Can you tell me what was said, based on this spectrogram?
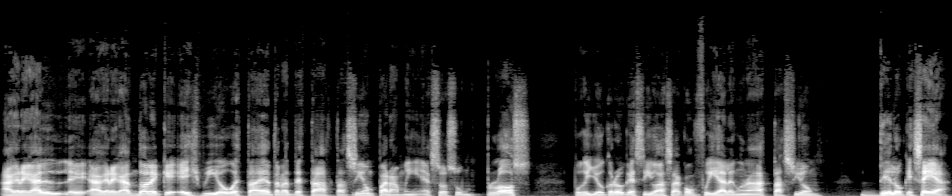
Agregarle, agregándole que HBO está detrás de esta adaptación, para mí eso es un plus. Porque yo creo que si vas a confiar en una adaptación de lo que sea.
